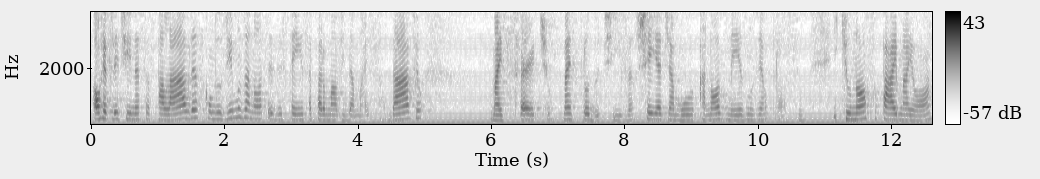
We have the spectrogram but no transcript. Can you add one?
ao refletir nessas palavras, conduzirmos a nossa existência para uma vida mais saudável, mais fértil, mais produtiva, cheia de amor a nós mesmos e ao próximo. E que o nosso Pai maior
